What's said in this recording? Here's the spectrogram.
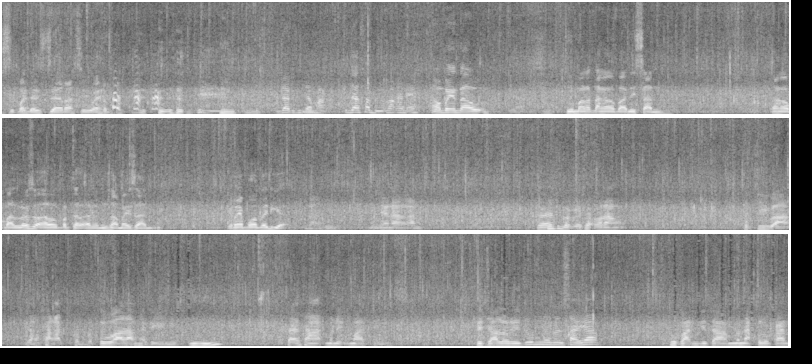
sepanjang sejarah swear. Bentar kita, mak kita sambil makan ya Kamu pengen tahu? Gimana tanggapan Isan? Tanggapan lo soal perjalanan sama Isan? Kerepotan juga? menyenangkan. Saya sebagai seorang berjiwa yang sangat berpetualang hari ini, Hmm. saya sangat menikmati. Di jalur itu menurut saya bukan kita menaklukkan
